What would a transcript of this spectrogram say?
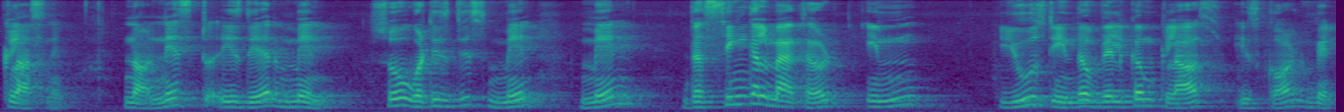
class name. Now next is there main. So what is this main? Main the single method in used in the welcome class is called main.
